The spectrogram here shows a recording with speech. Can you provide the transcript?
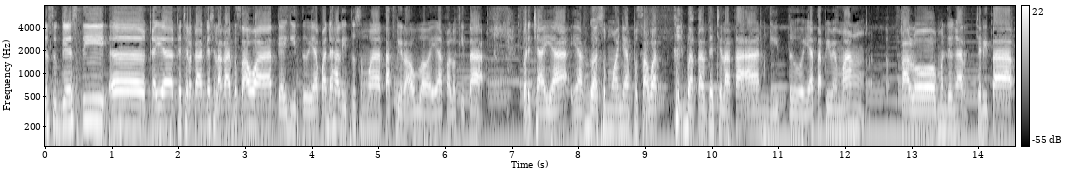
kesugesti eh, kayak kecelakaan-kecelakaan pesawat kayak gitu ya. Padahal itu semua takdir Allah ya. Kalau kita percaya ya nggak semuanya pesawat bakal kecelakaan gitu ya. Tapi memang kalau mendengar cerita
